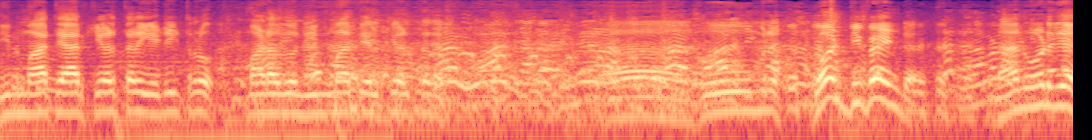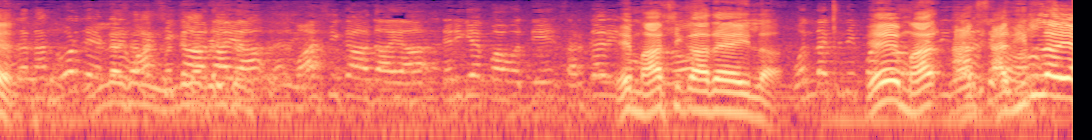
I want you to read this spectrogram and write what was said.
ನಿನ್ನ ಮಾತು ಯಾರು ಕೇಳ್ತಾರೆ? ಎಡಿಟ್ರು ಮಾಡೋದು ನಿನ್ನ ಮಾತು ಎಲ್ಲಿ ಕೇಳ್ತಾರೆ? ಸುಮ್ಮನೆ ಡೋಂಟ್ ಡಿಫೆಂಡ್ ನಾನು ನೋಡಿದೆ. ಏ ಮಾಸಿಕ ಆದಾಯ ಇಲ್ಲ. ಏ ಅದಿಲ್ಲಯ್ಯ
